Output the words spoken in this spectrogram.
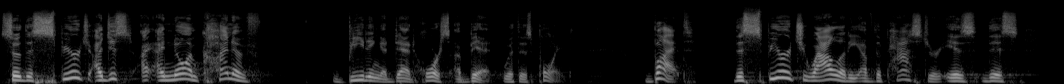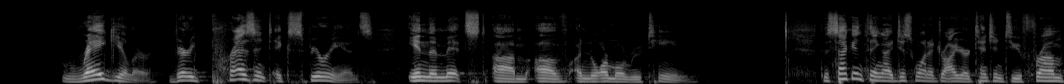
So the spiritual, I just, I, I know I'm kind of beating a dead horse a bit with this point. But the spirituality of the pastor is this regular, very present experience in the midst um, of a normal routine. The second thing I just want to draw your attention to from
